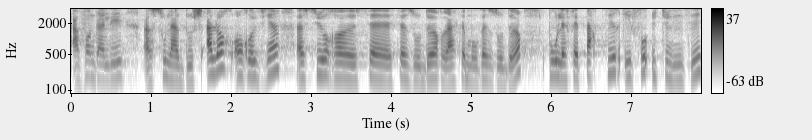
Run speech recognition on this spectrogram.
avant d'aller sous la douche. Alors, on revient sur ces, ces odeurs-là, ces mauvaises odeurs. Pour les faire partir, il faut utiliser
